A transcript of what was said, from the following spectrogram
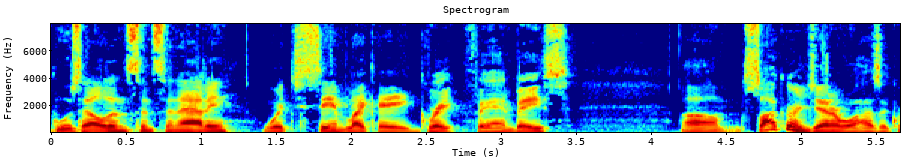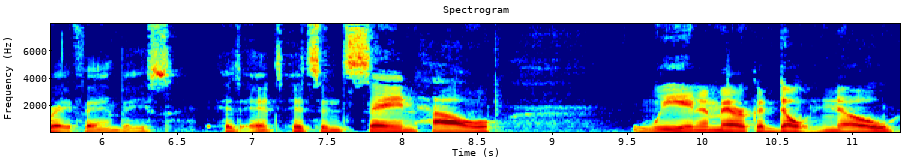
was held in Cincinnati, which seemed like a great fan base. Um, soccer in general has a great fan base. It, it, it's insane how we in America don't know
